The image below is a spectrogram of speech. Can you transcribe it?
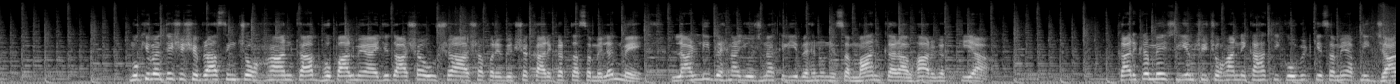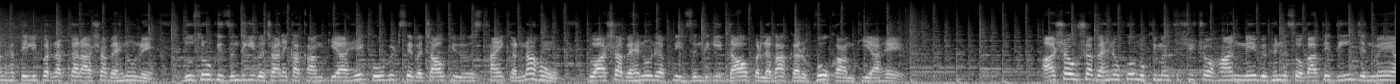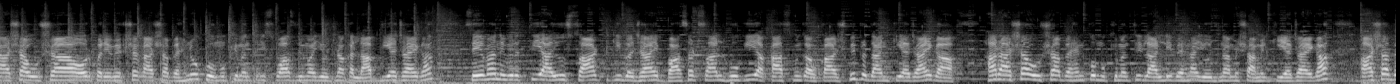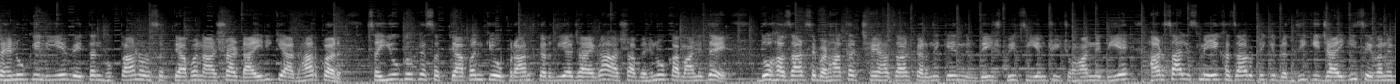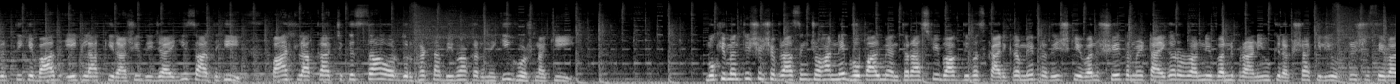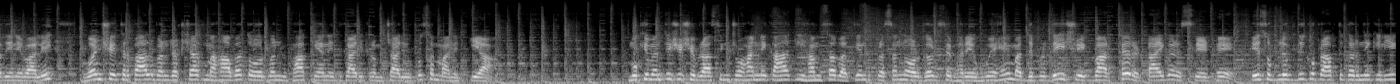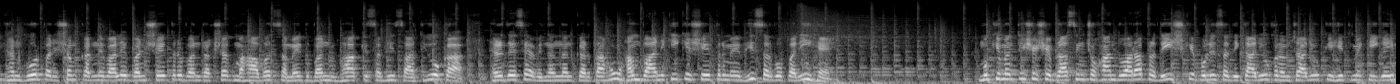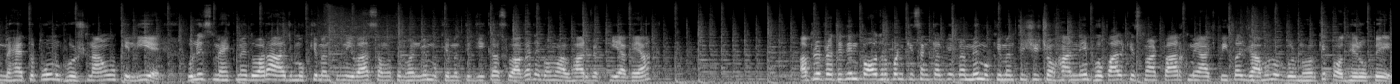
मुख्यमंत्री श्री शिवराज सिंह चौहान का भोपाल में आयोजित आशा उषा आशा पर्यवेक्षक कार्यकर्ता सम्मेलन में लाडली बहना योजना के लिए बहनों ने सम्मान कर आभार व्यक्त किया। कार्यक्रम में सीएम श्री चौहान ने कहा कि कोविड के समय अपनी जान हथेली पर रखकर आशा बहनों ने दूसरों की ज़िंदगी बचाने का काम किया है। कोविड से बचाव की व्यवस्थाएँ करना हो तो आशा बहनों ने अपनी ज़िंदगी दाव पर लगाकर वो काम किया है। आशा उषा बहनों को मुख्यमंत्री श्री चौहान ने विभिन्न सौगातें दी, जिनमें आशा उषा और पर्यवेक्षक आशा बहनों को मुख्यमंत्री स्वास्थ्य बीमा योजना का लाभ दिया जाएगा। सेवानिवृत्ति आयु साठ की बजाय बासठ साल होगी। आकस्मिक अवकाश भी प्रदान किया जाएगा। हर आशा उषा बहन को मुख्यमंत्री लाडली बहना योजना में शामिल किया जाएगा। आशा बहनों के लिए वेतन भुगतान और सत्यापन आशा डायरी के आधार पर सहयोगियों के सत्यापन के उपरांत कर दिया जाएगा। आशा बहनों का मानदेय 2000 से बढ़ाकर 6000 करने के निर्देश भी सीएम श्री चौहान ने दिए। हर साल इसमें एक हज़ार रूपए की वृद्धि की जाएगी। सेवानिवृत्ति के बाद एक लाख की राशि दी जाएगी। साथ ही पाँच लाख का चिकित्सा और दुर्घटना बीमा करने की घोषणा की। मुख्यमंत्री श्री शिवराज सिंह चौहान ने भोपाल में अंतर्राष्ट्रीय बाघ दिवस कार्यक्रम में प्रदेश के वन क्षेत्र में टाइगर और अन्य वन्य प्राणियों की रक्षा के लिए उत्कृष्ट सेवा देने वाले वन क्षेत्रपाल, वन रक्षक, महावत और वन विभाग के अन्य अधिकारी कर्मचारियों को सम्मानित किया। मुख्यमंत्री श्री शिवराज सिंह चौहान ने कहा कि हम सब अत्यंत प्रसन्न और गर्व से भरे हुए हैं। मध्य प्रदेश एक बार फिर टाइगर स्टेट है। इस उपलब्धि को प्राप्त करने के लिए घनघोर परिश्रम करने वाले वन क्षेत्र, वन रक्षक, महावत समेत वन विभाग के सभी साथियों का हृदय से अभिनंदन करता हूँ। हम वानिकी के क्षेत्र में भी सर्वोपरि हैं। मुख्यमंत्री श्री शिवराज सिंह चौहान द्वारा प्रदेश के पुलिस अधिकारियों, कर्मचारियों के हित में की गई महत्वपूर्ण घोषणाओं के लिए पुलिस महकमे द्वारा आज मुख्यमंत्री निवास समर्थ भवन में मुख्यमंत्री जी का स्वागत एवं आभार व्यक्त किया गया। अपने प्रतिदिन पौधरोपण के संकल्प के क्रम में मुख्यमंत्री श्री चौहान ने भोपाल के स्मार्ट पार्क में आज पीपल जामुन और गुड़मोहर के पौधे रोपे।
